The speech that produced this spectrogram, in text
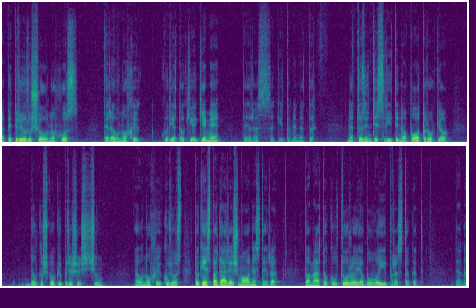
apie trijų rušių eunuchus. Tai yra eunuchai, kurie tokie gimė, tai yra, sakytume, net neturintys lytinio potraukio dėl kažkokių priežasčių. Eunuchai, kuriuos tokiais padarė žmonės, tai yra tuo metu kultūroje buvo įprasta, kad ten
